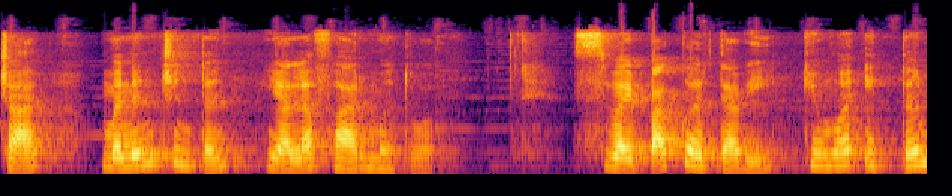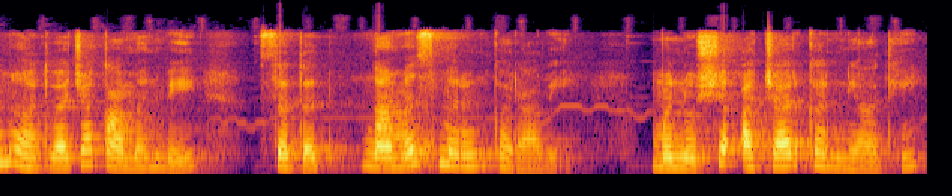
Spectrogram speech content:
चार मननचिंतन याला फार महत्त्व स्वयंपाक करतावी किंवा इतर महत्त्वाच्या कामांवेळी सतत नामस्मरण करावे. मनुष्य आचार करण्याआधी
